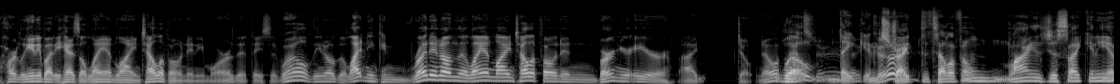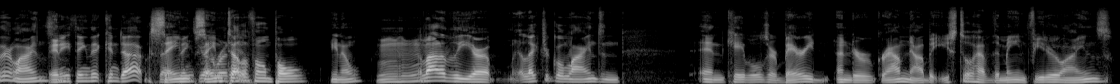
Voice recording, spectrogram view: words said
hardly anybody has a landline telephone anymore. That they said, well, you know, the lightning can run in on the landline telephone and burn your ear. I don't know. If well, that's true. they can could. strike the telephone lines just like any other lines. anything that conducts. same same run in. telephone pole. You know, Mhm. a lot of the uh, electrical lines and and cables are buried underground now, but you still have the main feeder lines,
